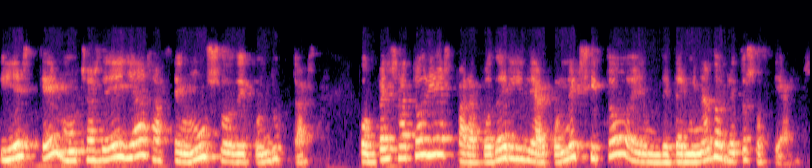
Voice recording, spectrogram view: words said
Y es que muchas de ellas hacen uso de conductas compensatorias para poder lidiar con éxito en determinados retos sociales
